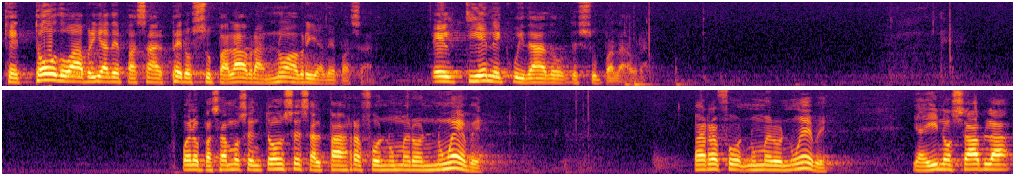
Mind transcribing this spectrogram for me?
que todo habría de pasar, pero su palabra no habría de pasar. Él tiene cuidado de su palabra. Bueno, pasamos entonces al párrafo número 9 párrafo número 9. Y ahí nos habla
